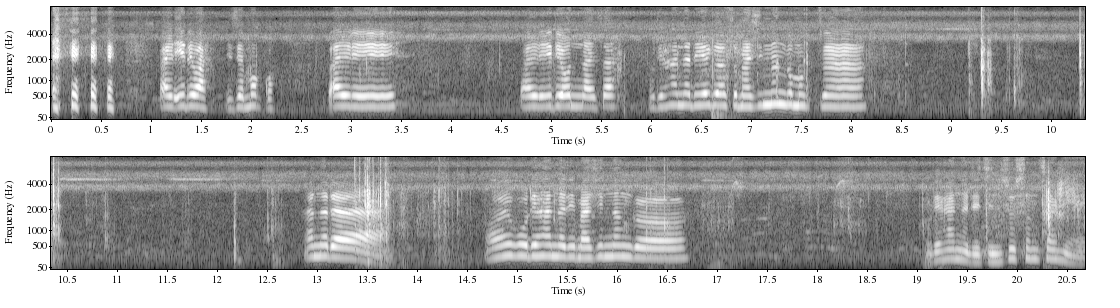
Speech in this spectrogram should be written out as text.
빨리 이리 와. 이제 먹고. 빨리. 빨리 이리 온나 자 우리 하늘이 여기 와서 맛있는 거 먹자 하늘아, 아이고 우리 하늘이 맛있는 거. 우리 하늘이 진수성찬이에요.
